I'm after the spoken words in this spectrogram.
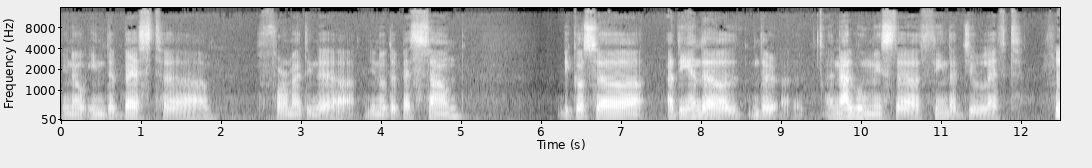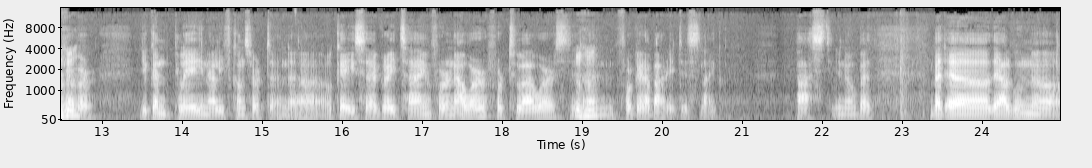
you know, in the best uh, format, in the uh, you know the best sound. Because uh, at the end, uh, the an album is the thing that you left Mhm. forever you can play in a live concert and uh, okay it's a great time for an hour for two hours Mhm. and forget about it it's like past you know but but uh, the album uh,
